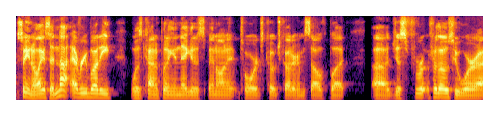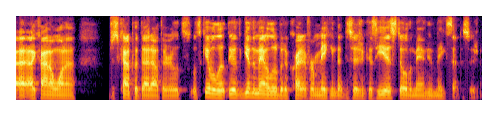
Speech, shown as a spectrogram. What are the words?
so you know, like I said, not everybody was kind of putting a negative spin on it towards Coach Koetter himself, but uh, just for for those who were, I, I kind of want to just kind of put that out there. Let's let's give a little, give the man a little bit of credit for making that decision because he is still the man who makes that decision.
